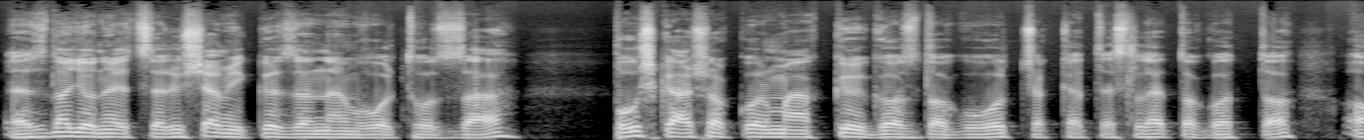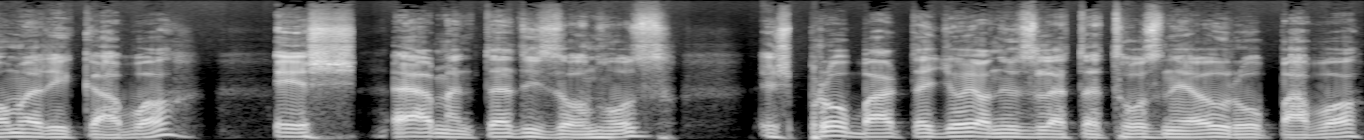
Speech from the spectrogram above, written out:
Ez nagyon egyszerű, semmi köze nem volt hozzá. Puskás akkor már kőgazdag volt, csak hát ezt letagadta Amerikába, és elment Edisonhoz, és próbált egy olyan üzletet hozni Európába,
